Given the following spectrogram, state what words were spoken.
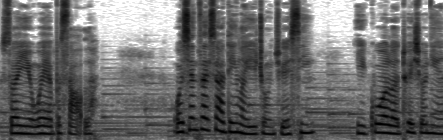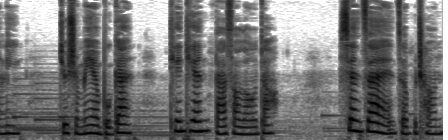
所以我也不扫了。我现在下定了一种决心，已过了退休年龄，就什么也不干，天天打扫楼道。现在则不成，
